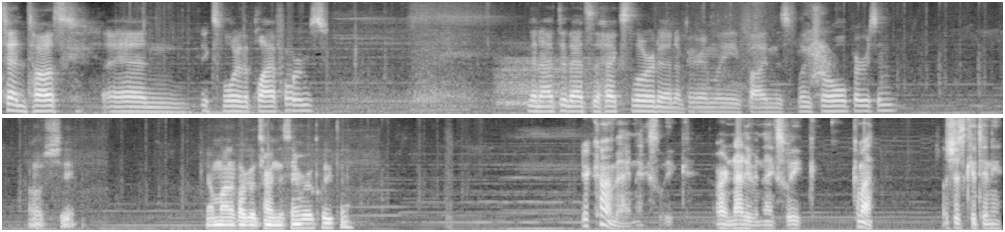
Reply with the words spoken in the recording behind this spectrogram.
10 tusk, and explore the platforms. Then after that's the Hex Lord, and apparently find this control person. Oh shit. Y'all mind if I go turn this in real quick then? You're coming back next week. Or not even next week. Come on. Let's just continue.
